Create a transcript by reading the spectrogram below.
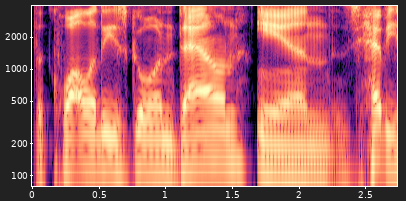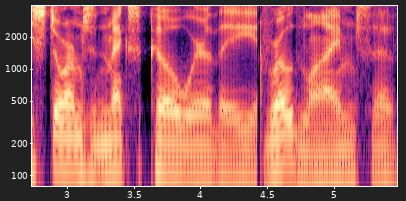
the quality's going down, and heavy storms in Mexico where they grow limes have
